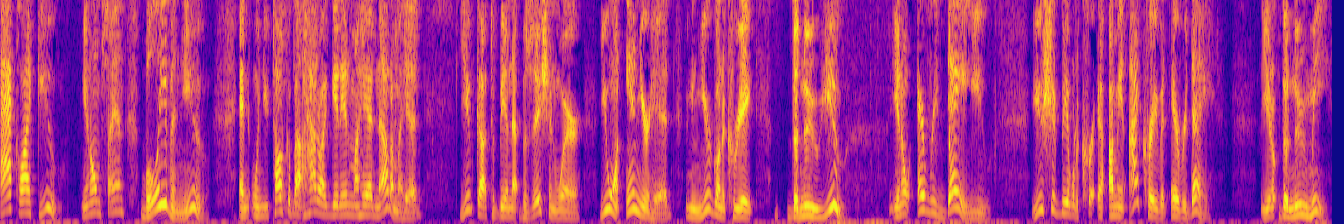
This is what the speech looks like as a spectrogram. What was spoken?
Act like you. You know what I'm saying? Believe in you. And when you talk about how do I get in my head and out of my head, you've got to be in that position where you want in your head and you're going to create the new you. You know, every day you. You should be able to, cra- I mean, I crave it every day. You know, the new me.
